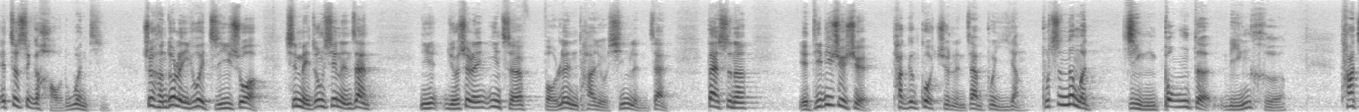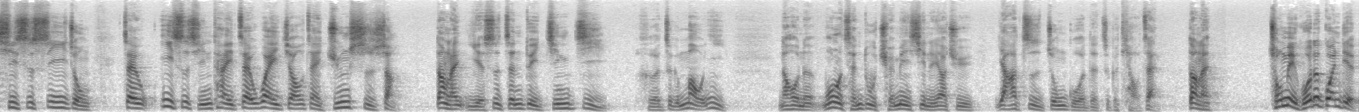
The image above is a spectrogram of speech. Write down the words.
哎，这是一个好的问题。所以很多人也会质疑说，其实美中新冷战，你有些人因此而否认它有新冷战，但是呢，也的的确确，它跟过去冷战不一样，不是那么紧绷的零和，它其实是一种在意识形态、在外交、在军事上，当然也是针对经济和这个贸易，然后呢，某种程度全面性的要去压制中国的这个挑战。当然，从美国的观点。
